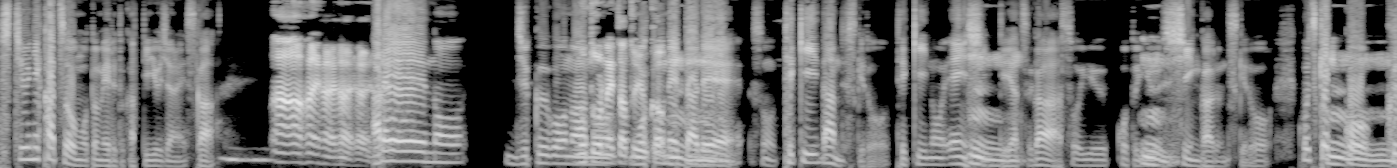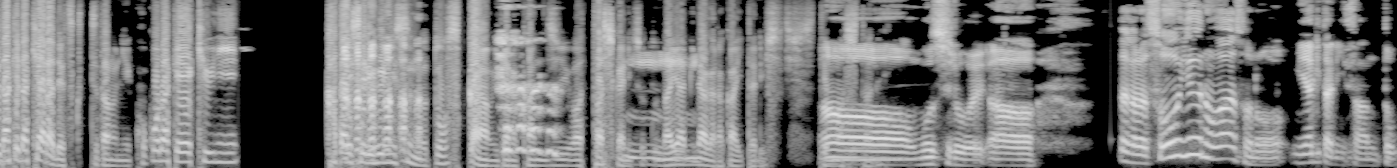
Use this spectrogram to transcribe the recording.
支柱に勝を求めるとかって言うじゃないですか。うんああ、はいはいはいはい。あれの熟語の元ネタというか元ネタで、その敵なんですけど、敵の遠心ってやつが、そういうこと言うシーンがあるんですけど、こいつ結構うん砕けたキャラで作ってたのに、ここだけ急に硬いセリフにするの どうすっかなみたいな感じは確かにちょっと悩みながら書いたりししてああましたね。ー、面白い。ああ。だからそういうのは、その、宮城谷さんと、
